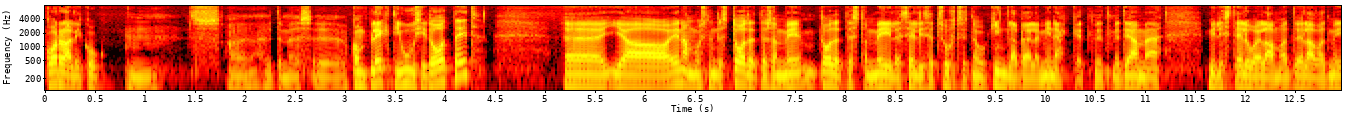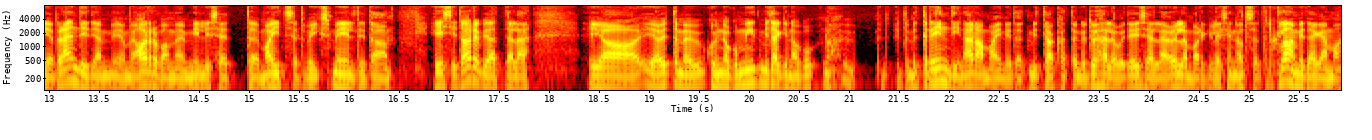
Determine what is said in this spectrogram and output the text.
korraliku mm, ütleme, komplekti uusi tooteid. Äh, ja enamus nendest toodetes on me, toodetest on meile sellised suhteliselt nagu kindla peale minek, et, et me teame, millist elu elamad, elavad meie brändid ja, ja me arvame, millised maitsed võiks meeldida Eesti tarbijatele. Ja, ja ütleme, kui nagu midagi nagu noh, ütleme trendina ära mainida, et mitte hakata nüüd ühele või teisele õllemargile siin otseselt reklaami tegema,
